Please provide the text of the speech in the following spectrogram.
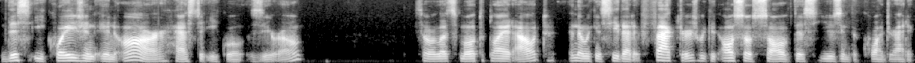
this equation in R has to equal zero. So let's multiply it out, and then we can see that it factors. We could also solve this using the quadratic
